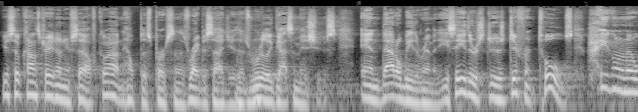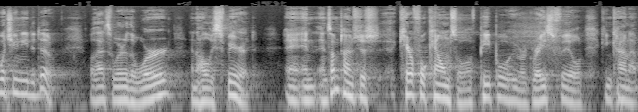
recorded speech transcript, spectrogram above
you're so concentrated on yourself. Go out and help this person that's right beside you that's mm-hmm. really got some issues. And that'll be the remedy. You see, there's, there's different tools. How are you going to know what you need to do? Well, that's where the Word and the Holy Spirit and, and, and sometimes just careful counsel of people who are grace filled can kind of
